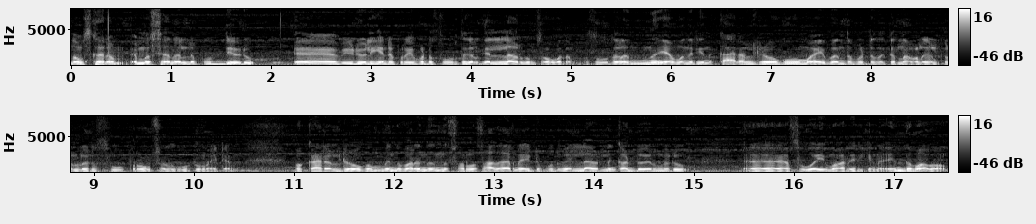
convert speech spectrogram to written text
നമസ്കാരം. എം എസ് ചാനലിന്റെ പുതിയൊരു വീഡിയോയിലേക്ക് എന്റെ പ്രിയപ്പെട്ട സുഹൃത്തുക്കൾക്ക് എല്ലാവർക്കും സ്വാഗതം. സുഹൃത്തുക്കൾ ഇന്ന് ഞാൻ വന്നിരിക്കുന്നത് കരൾ രോഗവുമായി ബന്ധപ്പെട്ട് നിൽക്കുന്ന ആളുകൾക്കുള്ള ഒരു സൂപ്പർ ഔഷധ കൂട്ടുമായിട്ടാണ്. അപ്പോൾ കരൾ രോഗം എന്ന് പറയുന്നത് ഇന്ന് സർവസാധാരണയായിട്ട് പൊതുവെ എല്ലാവരിലും കണ്ടുവരുന്നൊരു അസുഖമായി മാറിയിരിക്കുന്നത് എന്തുമാവാം?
